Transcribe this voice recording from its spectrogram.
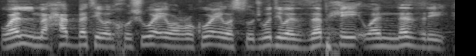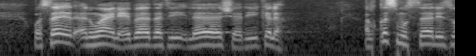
والمحبة والخشوع والركوع والسجود والذبح والنذر وسائر أنواع العبادة لا شريك له. القسم الثالث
